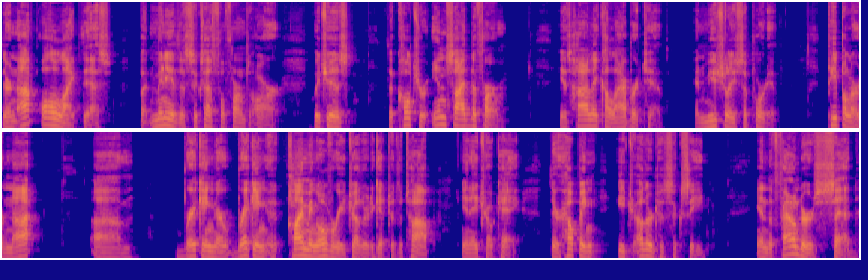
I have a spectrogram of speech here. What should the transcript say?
They're not all like this, but many of the successful firms are, which is the culture inside the firm is highly collaborative and mutually supportive. People are not um, breaking their breaking uh, climbing over each other to get to the top in HOK. They're helping each other to succeed. And the founders said,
